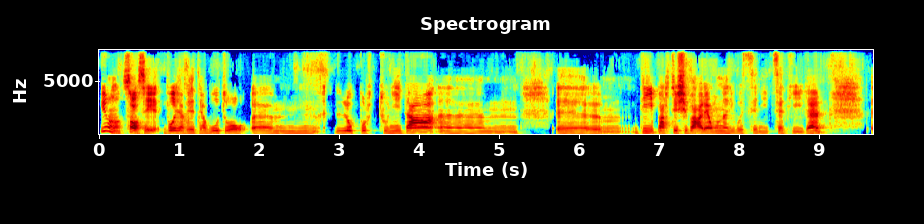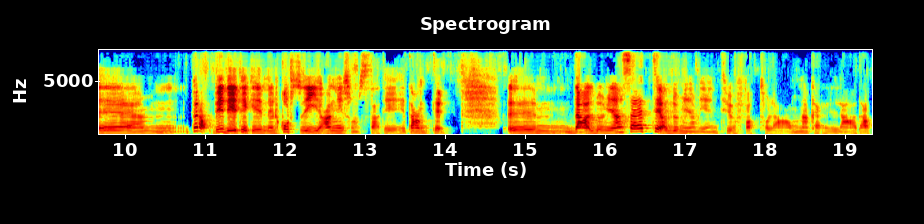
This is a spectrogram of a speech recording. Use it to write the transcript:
Io non so se voi avete avuto ehm, l'opportunità ehm, ehm, di partecipare a una di queste iniziative, ehm, però vedete che nel corso degli anni sono state tante ehm, dal 2007 al 2020 ho fatto la, una carrellata.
